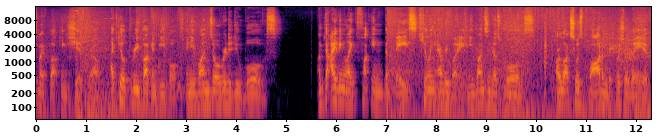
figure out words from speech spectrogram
Lose my fucking shit, bro. I killed three fucking people, and he runs over to do wolves. I'm diving like fucking the base, killing everybody, and he runs and does wolves. Our Lux was bottom to push a wave.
